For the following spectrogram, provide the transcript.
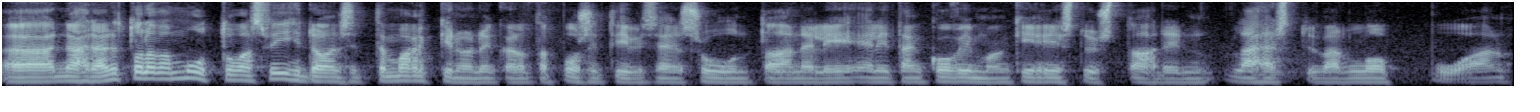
ää, nähdään nyt olevan muuttumassa vihdoin sitten markkinoiden kannalta positiiviseen suuntaan, eli, eli tämän kovimman kiristystahdin lähestyvän loppuaan.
